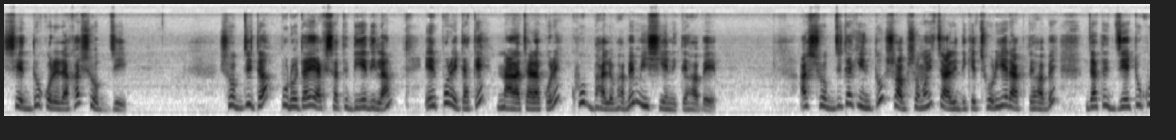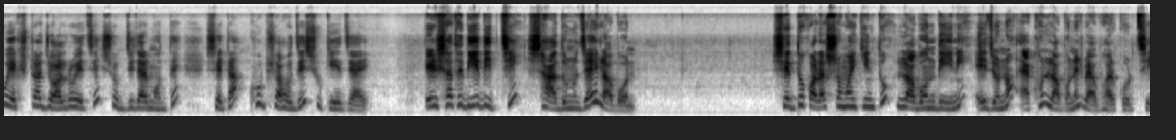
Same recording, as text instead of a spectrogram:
সেদ্ধ করে রাখা সবজি। সবজিটা পুরোটাই একসাথে দিয়ে দিলাম। এরপর এটাকে নাড়াচাড়া করে খুব ভালোভাবে মিশিয়ে নিতে হবে। আর সবজিটা কিন্তু সবসময় চারিদিকে ছড়িয়ে রাখতে হবে যাতে যেটুকু এক্সট্রা জল রয়েছে সবজিটার মধ্যে সেটা খুব সহজেই শুকিয়ে যায়। এর সাথে দিয়ে দিচ্ছি স্বাদ অনুযায়ী লবণ। সেদ্ধ করার সময় কিন্তু লবণ দিইনি এই জন্য এখন লবণের ব্যবহার করছি।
